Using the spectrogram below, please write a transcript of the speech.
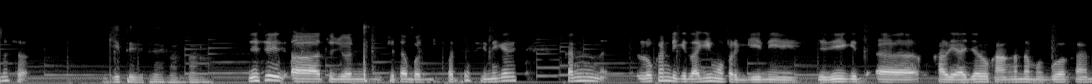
masa Gitu gitu gampang. Ini sih eh, tujuan kita buat podcast ini kan kan lu kan dikit lagi mau pergi nih jadi kita, eh, kali aja lu kangen sama gue kan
